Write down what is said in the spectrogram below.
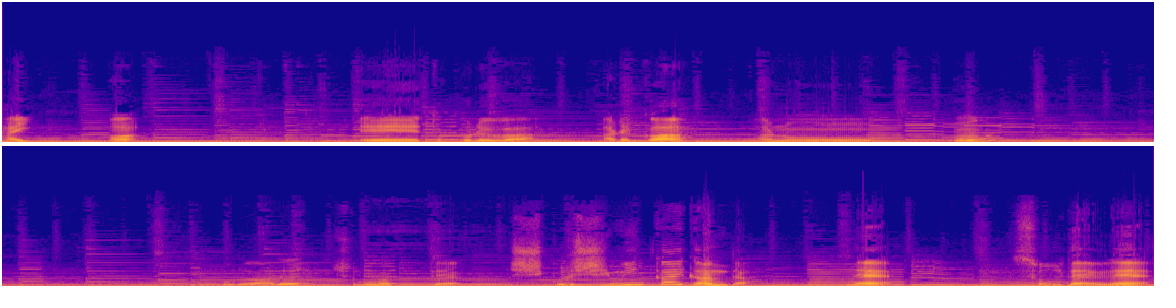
はい。あ。えーとこれはあれか。あのー、ん？これあれ？ちょっと待って。これ市民会館だ。ね。えそうだよね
